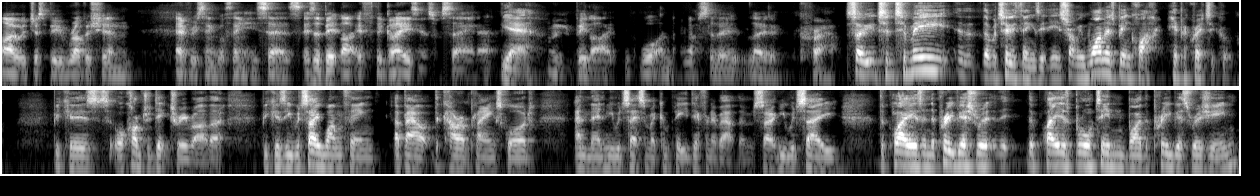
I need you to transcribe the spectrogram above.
I would just be rubbishing every single thing he says. It's a bit like if the Glazers were saying it, yeah. it would be like, what an absolute load of crap. So to, to me, there were two things. It, it struck me. One as being quite hypocritical, because or contradictory rather, because he would say one thing about the current playing squad, and then he would say something completely different about them. So he would say the players in the previous re- the players brought in by the previous regime,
